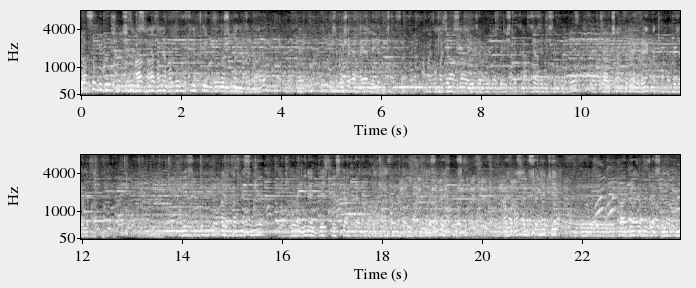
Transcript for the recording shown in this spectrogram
nasıl bir duygu? Şimdi biz Hazine Hazırlığı'nın ilk kuruluşundan itibaren e, biz bu işe hayalle girmiştik zaten. Amacımız sadece burada bir işletme, ticari bir işletme değil, e, Çankırı'ya renk katmak güzellik katmak. De- eski dükkanımızda Hazine Hazırlığı'nda yapmıştık. E, ama bu seneki e, İbrahim Hoca, Selahattin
